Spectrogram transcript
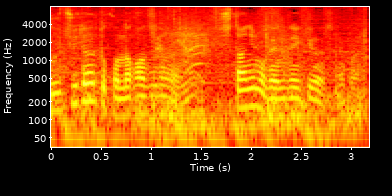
空中でやるとこんな感じなのね。下にも全然いけるんですねこれ。で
